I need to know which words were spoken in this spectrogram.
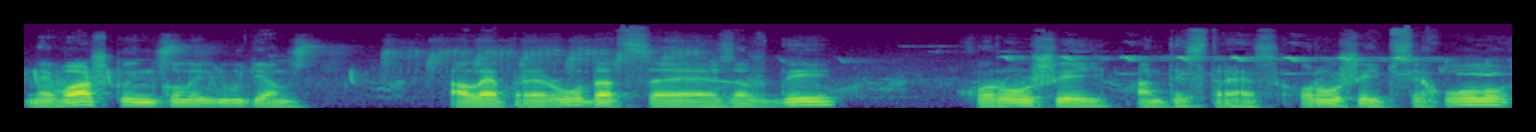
не важко інколи людям, але природа це завжди хороший антистрес, хороший психолог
